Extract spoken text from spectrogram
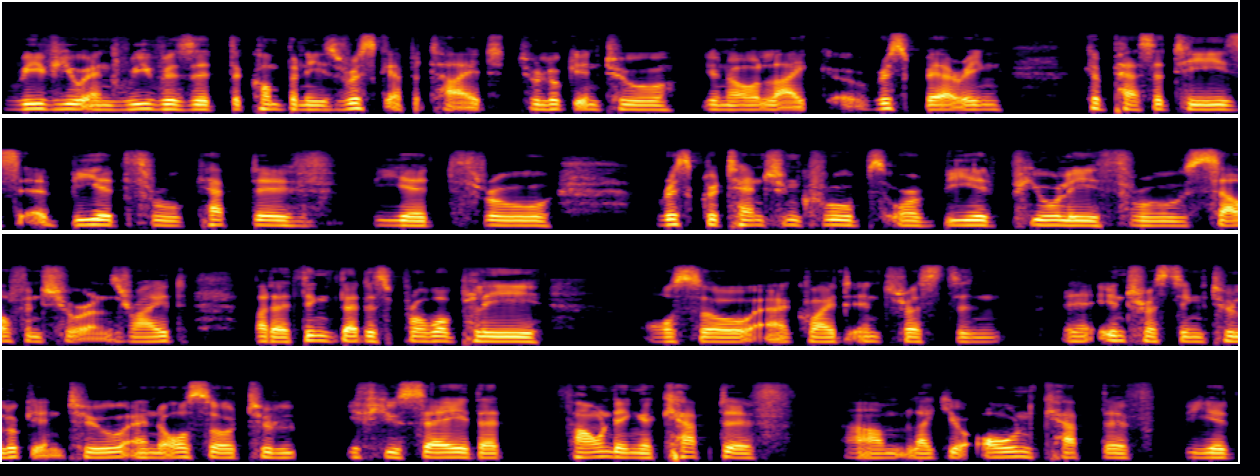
review and revisit the company's risk appetite to look into, you know, like risk bearing capacities, uh, be it through captive, be it through risk retention groups, or be it purely through self insurance, right? But I think that is probably also uh, quite interesting uh, interesting to look into and also to if you say that founding a captive um, like your own captive, be it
